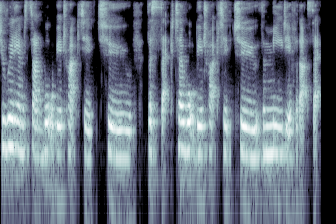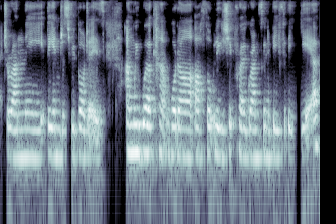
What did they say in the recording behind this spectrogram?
to really understand what will be attractive to the sector, what will be attractive to the media for that sector and the, the industry bodies. And we work out what our, our thought leadership program is going to be for the year.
